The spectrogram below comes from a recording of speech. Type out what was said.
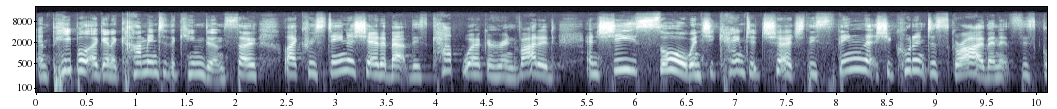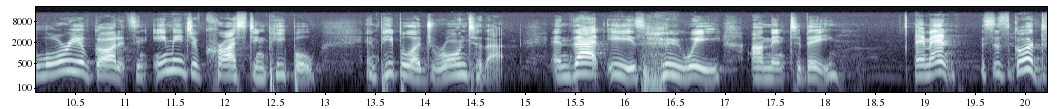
And people are going to come into the kingdom. So, like Christina shared about this CAP worker who invited, and she saw when she came to church this thing that she couldn't describe, and it's this glory of God. It's an image of Christ in people, and people are drawn to that. And that is who we are meant to be. Amen. This is good.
